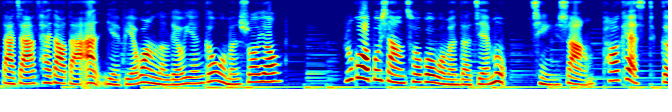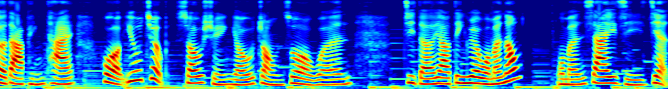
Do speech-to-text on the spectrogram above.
大家猜到答案也别忘了留言跟我们说哟。如果不想错过我们的节目，请上 Podcast 各大平台或 YouTube 搜寻有种作文。记得要订阅我们哦。我们下一集见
